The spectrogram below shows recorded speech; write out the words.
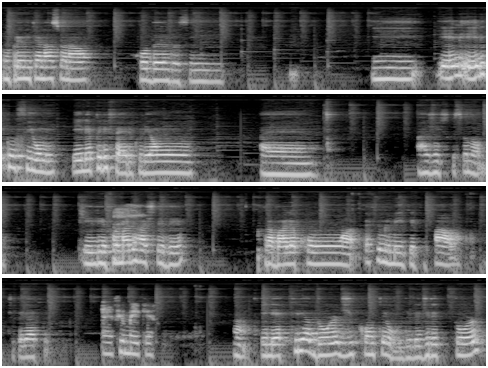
um prêmio internacional rodando assim. E ele, ele com filme, ele é periférico, ele é um. É, Ai, gente, esqueci o nome. Ele é formado em rádio TV, trabalha com. A, é filmmaker que fala? Deixa eu pegar aqui. É filmmaker. Hum, ele é criador de conteúdo, ele é diretor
